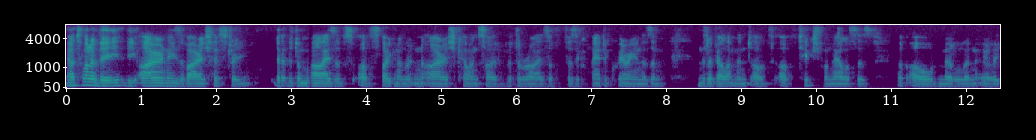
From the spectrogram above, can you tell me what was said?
Now, it's one of the, the ironies of Irish history that the demise of, of spoken and written Irish coincided with the rise of physical antiquarianism and the development of, of textual analysis of old, middle, and early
